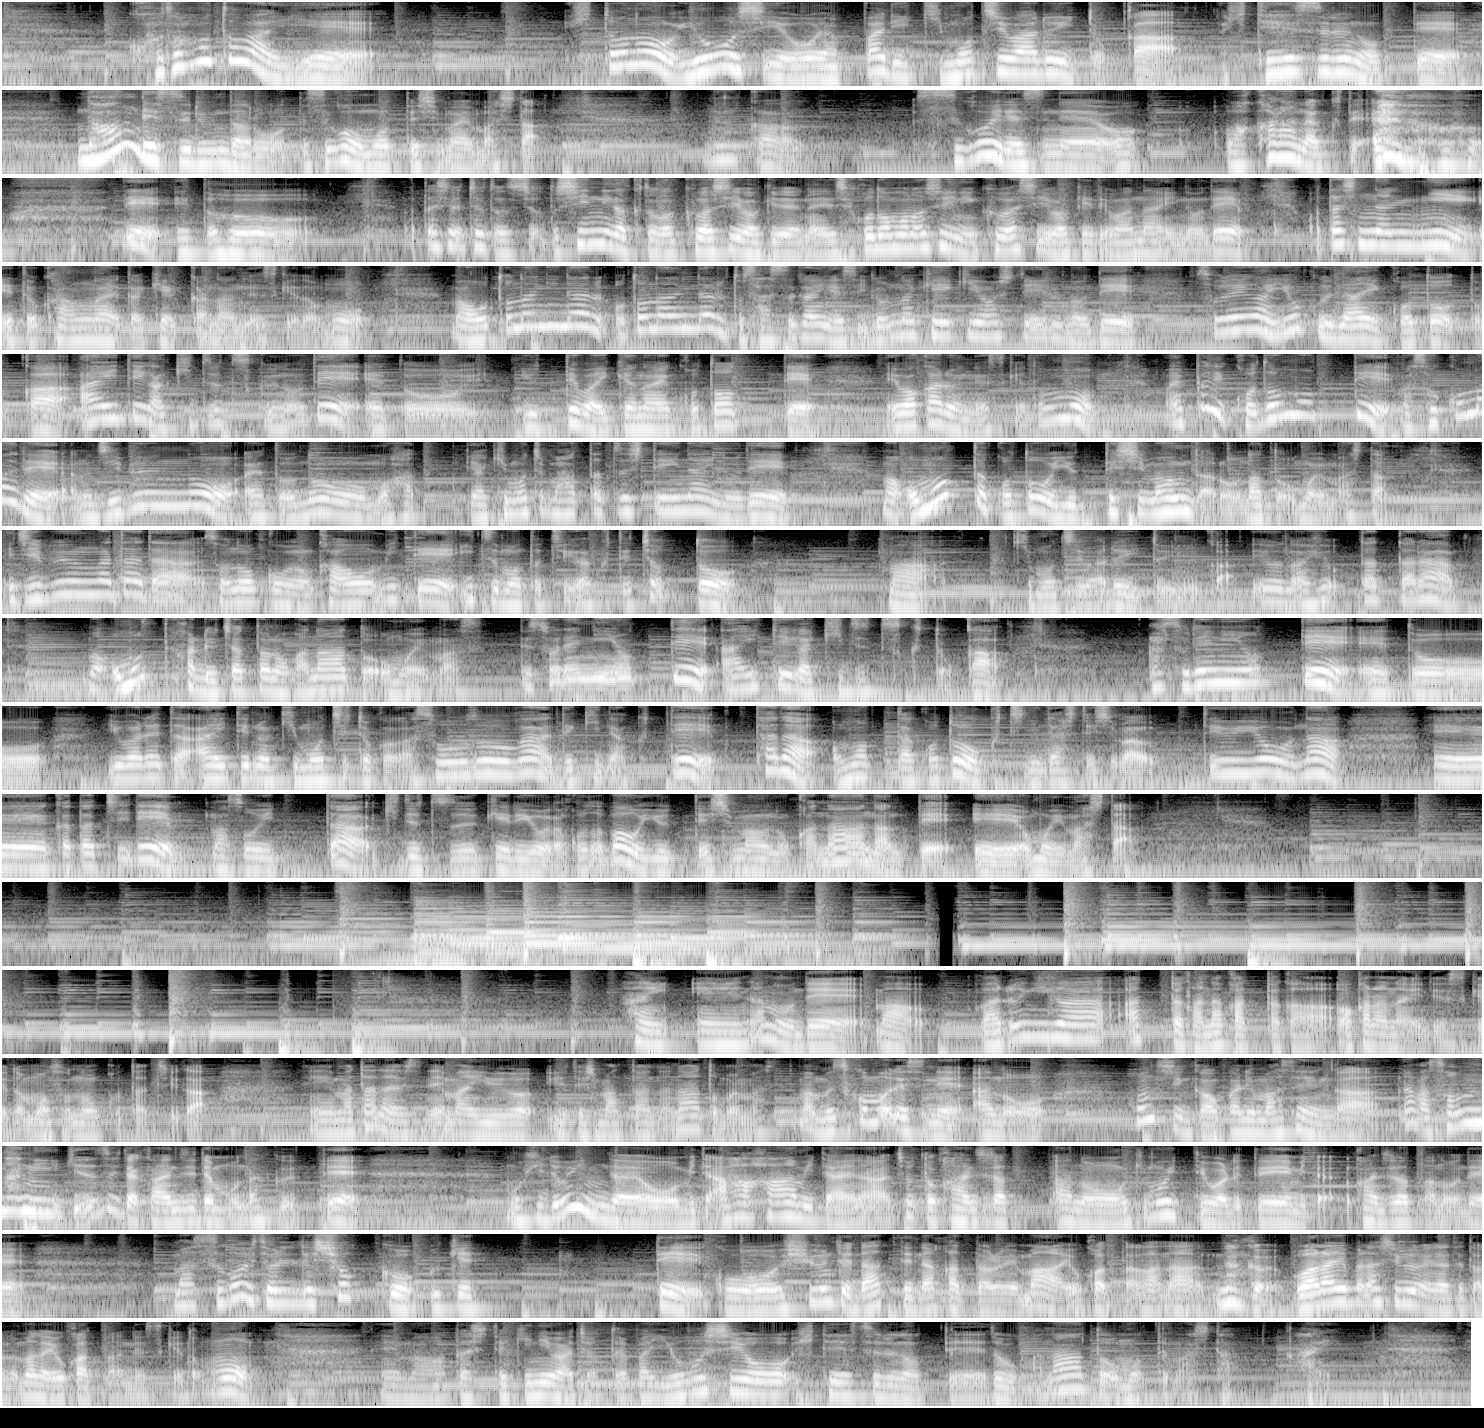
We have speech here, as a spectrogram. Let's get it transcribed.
子供とはいえ人の容姿をやっぱり気持ち悪いとか否定するのってなんでするんだろうってすごい思ってしまいました。なんかすごいですね。分からなくて。でえっと私はちょっとちょっと心理学とか詳しいわけではないし子どもの心理に詳しいわけではないので私なりに、えっと、考えた結果なんですけども、まあ、大人になる大人になるとさすがにですいろんな経験をしているのでそれが良くないこととか相手が傷つくので、えっと、言ってはいけないことって分かるんですけども、まあ、やっぱり子供って、まあ、そこまであの自分の、えっと、脳もや気持ちも発達していないので、まあ、思ったことを言ってしまうんだろうなと思いました。自分がただその子の顔を見ていつもと違くてちょっとまあ気持ち悪いというかようなだったら、まあ、思ったから言っちゃったのかなと思います。でそれによって相手が傷つくとかそれによって、えーと、言われた相手の気持ちとかが想像ができなくてただ思ったことを口に出してしまうっていうような、えー、形で、まあ、そういった傷つけるような言葉を言ってしまうのかななんて、えー、思いました。ので、まあ、悪気があったかなかったかわからないですけどもその子たちが、えーまあ、ただですね、まあ言う、言ってしまったんだなと思います、まあ、息子もですねあの本心か分かりませんがなんかそんなに傷ついた感じでもなくってもうひどいんだよみたいなあははみたいなちょっと感じだあのキモいって言われてみたいな感じだったので、まあ、すごいそれでショックを受けてこうシュンってなってなかったのでまあ良かったかな。なんか笑い話ぐらいになってたのでまだ良かったんですけどもえ、まあ、私的にはちょっとやっぱり養子を否定するのってどうかなと思ってました。はい。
